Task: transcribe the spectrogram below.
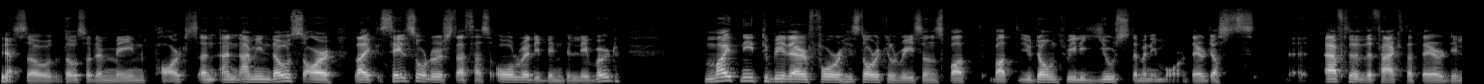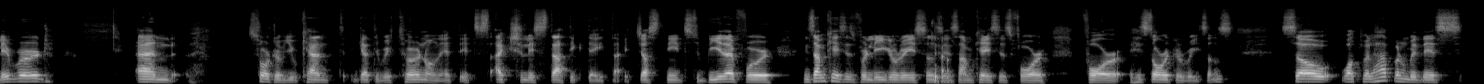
Yeah. So those are the main parts, and and I mean those are like sales orders that has already been delivered might need to be there for historical reasons, but but you don't really use them anymore. They're just uh, after the fact that they're delivered, and sort of you can't get the return on it. It's actually static data. It just needs to be there for in some cases for legal reasons, yeah. in some cases for for historical reasons. So what will happen with this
